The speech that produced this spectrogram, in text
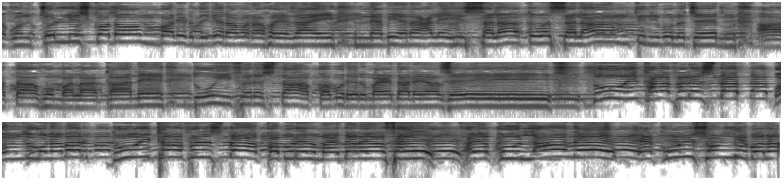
যখন চল্লিশ কদম বাড়ির দিকে রওনা হয়ে যায় নবিয়ানা আলাইহিস সালাতু সালাম তিনি বলেছেন, আতাহু মালাকানে দুই ফেরেশতা কবরের ময়দানে আছে। দুই খানা ফেরেস্তা বন্ধুগণ আমার দুই খানা ফেরেস্তা কবরের ময়দানে আছে। ফায়াকুলানে একই সঙ্গে বলা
